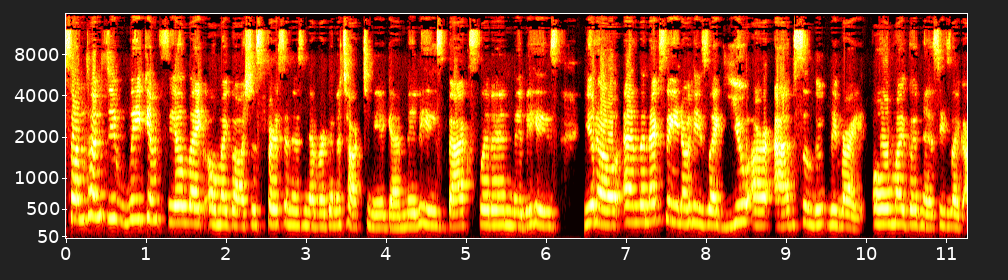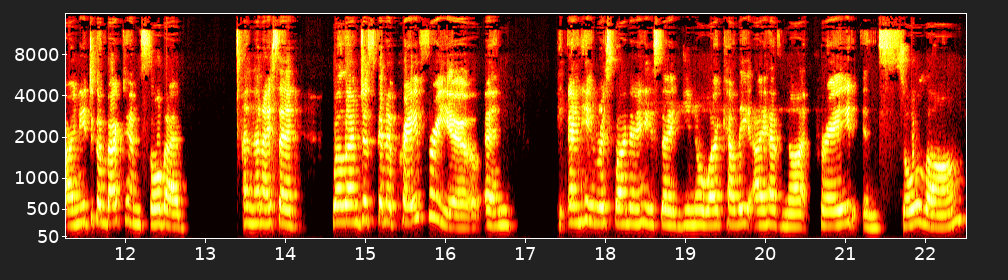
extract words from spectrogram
sometimes you, we can feel like, oh my gosh, this person is never going to talk to me again. Maybe he's backslidden. Maybe he's, you know, and the next thing you know, he's like, you are absolutely right. Oh my goodness. He's like, I need to come back to him so bad. And then I said, well, I'm just going to pray for you. And and he responded and he said, You know what, Kelly? I have not prayed in so long.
